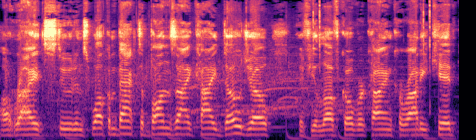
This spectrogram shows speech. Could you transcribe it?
All right, students, welcome back to Bonsai Kai Dojo. If you love Cobra Kai and Karate Kid,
